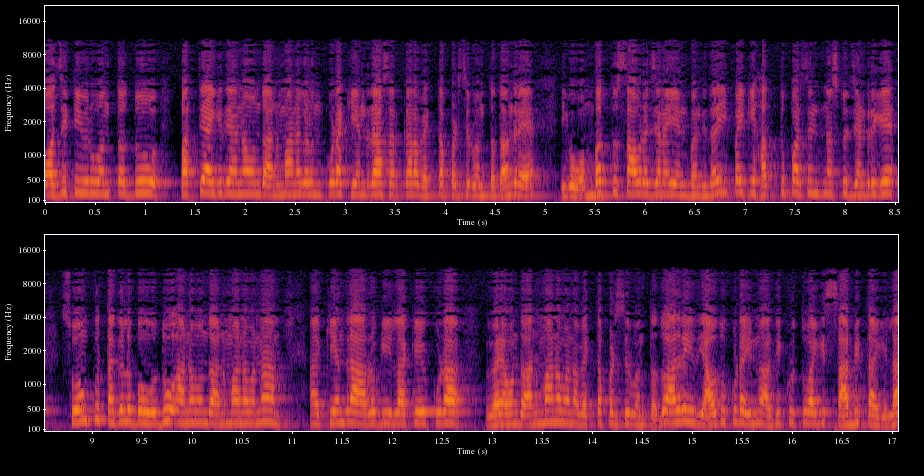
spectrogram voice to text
ಪಾಸಿಟಿವ್ ಇರುವಂತದ್ದು ಪತ್ತೆಯಾಗಿದೆ ಅನ್ನೋ ಒಂದು ಅನುಮಾನಗಳನ್ನು ಕೂಡ ಕೇಂದ್ರ ಸರ್ಕಾರ ವ್ಯಕ್ತಪಡಿಸಿರುವಂತದ್ದು. ಅಂದ್ರೆ ಈಗ ಒಂಬತ್ತು ಸಾವಿರ ಜನ ಏನ್ ಬಂದಿದ್ದಾರೆ, ಈ ಪೈಕಿ ಹತ್ತು ಪರ್ಸೆಂಟ್ ನಷ್ಟು ಜನರಿಗೆ ಸೋಂಕು ತಗಲಬಹುದು ಅನ್ನೋ ಒಂದು ಅನುಮಾನವನ್ನ ಕೇಂದ್ರ ಆರೋಗ್ಯ ಇಲಾಖೆಯು ಕೂಡ ಒಂದು ಅನುಮಾನವನ್ನ ವ್ಯಕ್ತಪಡಿಸಿರುವಂತದ್ದು. ಆದ್ರೆ ಇದು ಯಾವುದು ಕೂಡ ಇನ್ನೂ ಅಧಿಕೃತವಾಗಿ ಸಾಬೀತಾಗಿಲ್ಲ.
